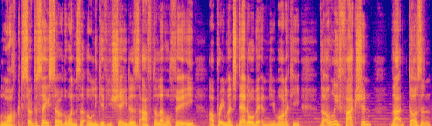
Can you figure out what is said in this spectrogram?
locked, so to say, so the ones that only give you shaders after level 30 are pretty much Dead Orbit and New Monarchy. The only faction that doesn't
